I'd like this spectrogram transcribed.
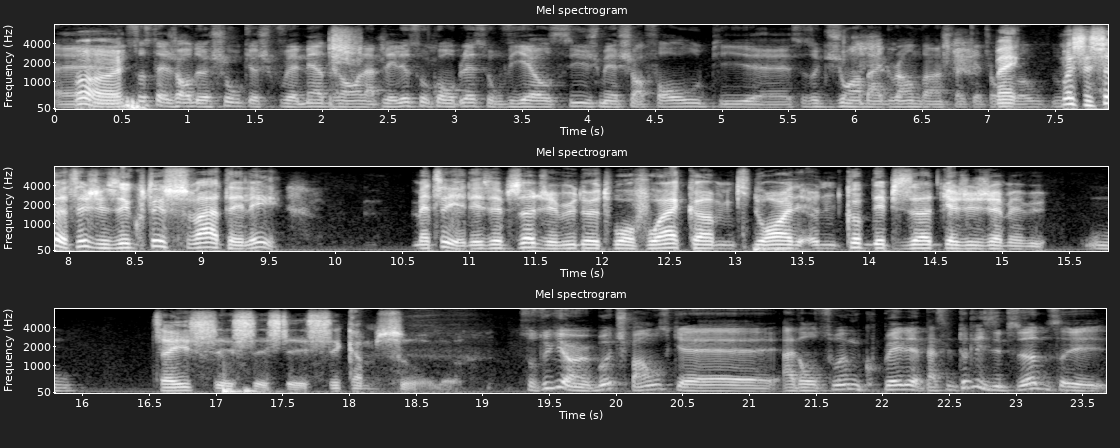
euh, Ouais, ouais. Ça, c'était le genre de show que je pouvais mettre genre, la playlist au complet sur VLC. Je mets Shuffle, puis euh, c'est ça qui joue en background pendant que je fais quelque chose Ben. Moi c'est ça, tu sais, je les ai écoutés souvent à la télé. Mais tu sais, il y a des épisodes que j'ai vu deux trois fois comme qui doit avoir une coupe d'épisodes que j'ai jamais vu. Mm. Tu sais, c'est- c'est- c'est c'est comme ça là. Surtout qu'il y a un bout, je pense, que Adult Swim coupait. le- Parce que tous les épisodes, c'est.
